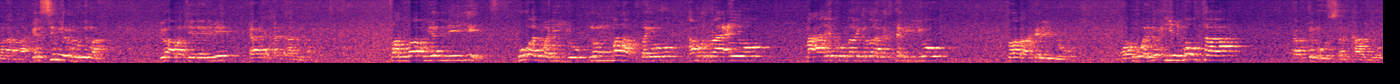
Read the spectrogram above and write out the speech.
مراما قال سمي عبد ما يو أما كنيني كاك حتى هذا فالله يلي هو الولي. نمها بيو أمر راعيو. ما عليكم ملك الله كتريو فهذا كريو وهو يحيي الموتى. ربتمو السنكاريو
